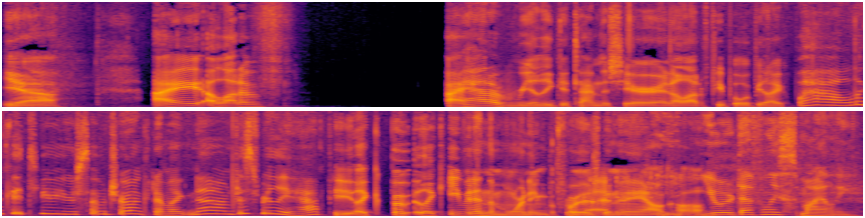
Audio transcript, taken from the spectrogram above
Yeah. I a lot of I had a really good time this year and a lot of people would be like, "Wow, look at you. You're so drunk." And I'm like, "No, I'm just really happy." Like but like even in the morning before there's been any alcohol. You were definitely smiley.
